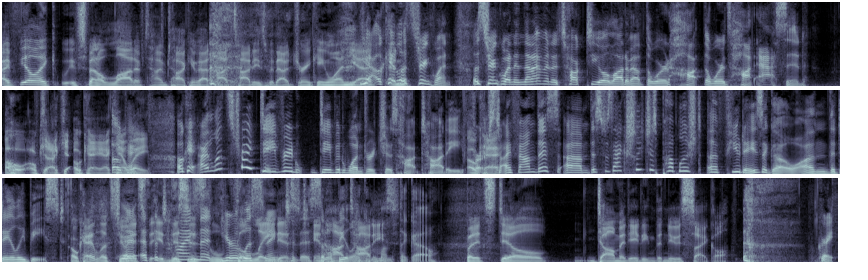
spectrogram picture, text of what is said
I feel like we've spent a lot of time talking about hot toddies without drinking one yet. Yeah, okay, And- let's drink one. Let's drink one, and then I'm going to talk to you a lot about the word hot. The words hot acid. Oh, okay. Can't, okay, I can't okay. wait. Okay, I, let's try David David Wondrich's hot toddy first. Okay. I found this. Um, this was actually just published a few days ago on the Daily Beast. Okay, let's do it. At the It's- time this is that the you're listening to latest this, it'll be like toddies, a month ago. but it's still dominating the news cycle. Great.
